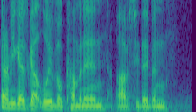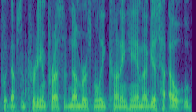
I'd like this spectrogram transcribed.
And I mean, you guys got Louisville coming in. Obviously, they've been putting up some pretty impressive numbers. Malik Cunningham, I guess, how,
